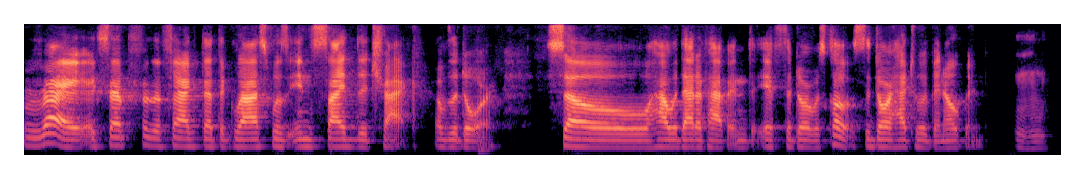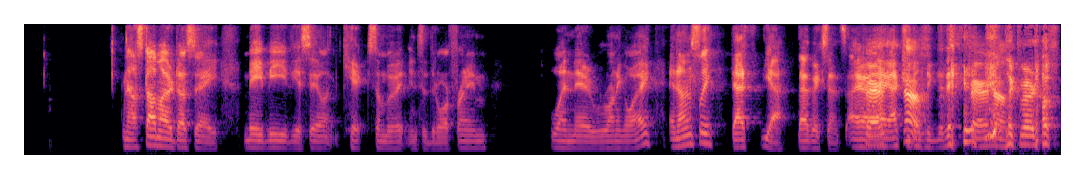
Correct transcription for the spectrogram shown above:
Right, except for the fact that the glass was inside the track of the door. So how would that have happened if the door was closed? The door had to have been open. Mm-hmm. Now, Stottlemeyer does say maybe the assailant kicked some of it into the door frame, when they were running away. And honestly, that yeah, that makes sense. I, I actually enough. don't think that they Fair enough. like fair enough.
